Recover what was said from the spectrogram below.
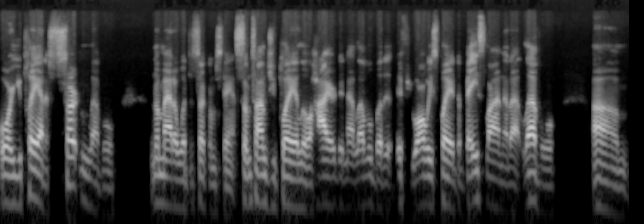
or you play at a certain level no matter what the circumstance. Sometimes you play a little higher than that level, but if you always play at the baseline of that level, um,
